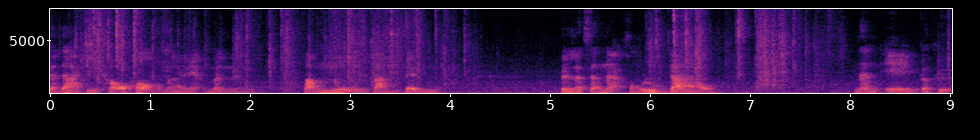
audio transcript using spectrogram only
กระดาษที่เขาห่อมาเนี่ยมันปั๊มนูนต่ำเป็น เป็นลักษณะของรูปดาว นั่นเองก็คือ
